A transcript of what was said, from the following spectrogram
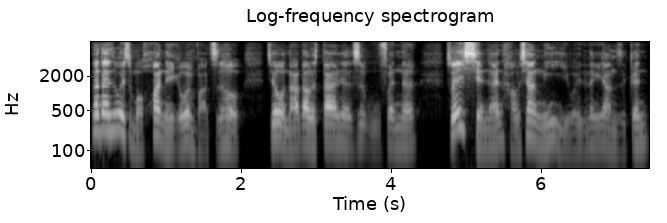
那但是为什么换了一个问法之后，结果我拿到的大概是五分呢？所以显然好像你以为的那个样子跟。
